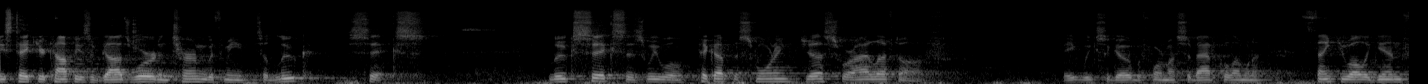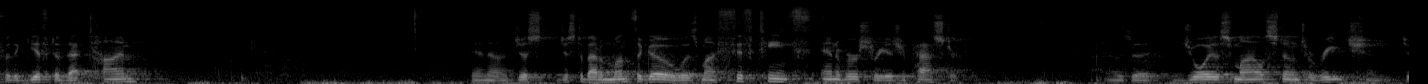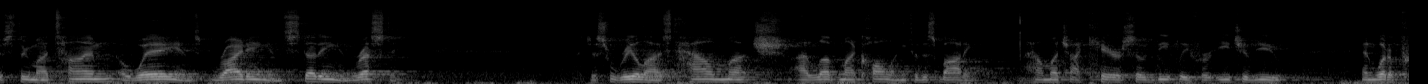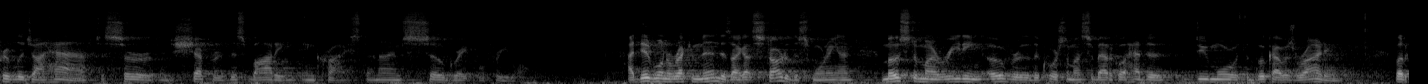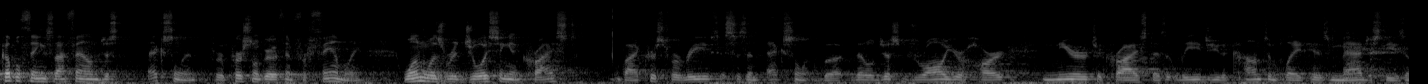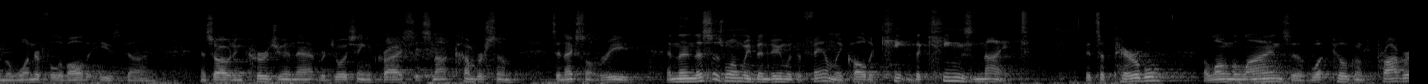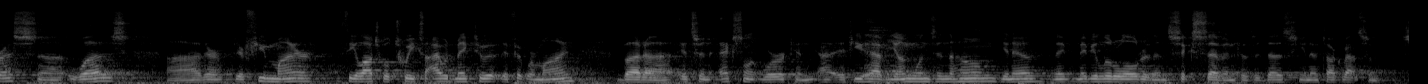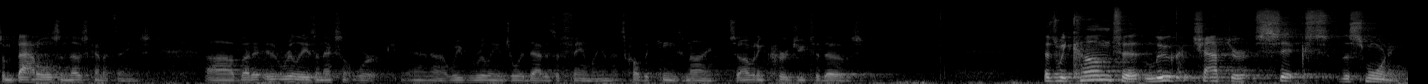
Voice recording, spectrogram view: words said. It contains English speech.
Please take your copies of God's Word and turn with me to Luke 6. Luke 6, as we will pick up this morning just where I left off. Eight weeks ago, before my sabbatical, I want to thank you all again for the gift of that time. And uh, just, just about a month ago was my 15th anniversary as your pastor. It was a joyous milestone to reach, and just through my time away and writing and studying and resting, I just realized how much I love my calling to this body, how much I care so deeply for each of you, and what a privilege I have to serve and to shepherd this body in Christ. And I am so grateful for you all. I did want to recommend as I got started this morning, I, most of my reading over the course of my sabbatical had to do more with the book I was writing. But a couple things that I found just excellent for personal growth and for family. One was Rejoicing in Christ by Christopher Reeves. This is an excellent book that'll just draw your heart nearer to Christ as it leads you to contemplate his majesties and the wonderful of all that he's done. And so I would encourage you in that, Rejoicing in Christ. It's not cumbersome, it's an excellent read. And then this is one we've been doing with the family called king, The King's Knight. It's a parable along the lines of what Pilgrim's Progress uh, was. Uh, there, there, are a few minor theological tweaks I would make to it if it were mine, but uh, it's an excellent work. And uh, if you have young ones in the home, you know, maybe, maybe a little older than six, seven, because it does, you know, talk about some, some battles and those kind of things. Uh, but it, it, really is an excellent work and uh, we've really enjoyed that as a family, and that's called the King's Knight. So I would encourage you to those. As we come to Luke chapter 6 this morning,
